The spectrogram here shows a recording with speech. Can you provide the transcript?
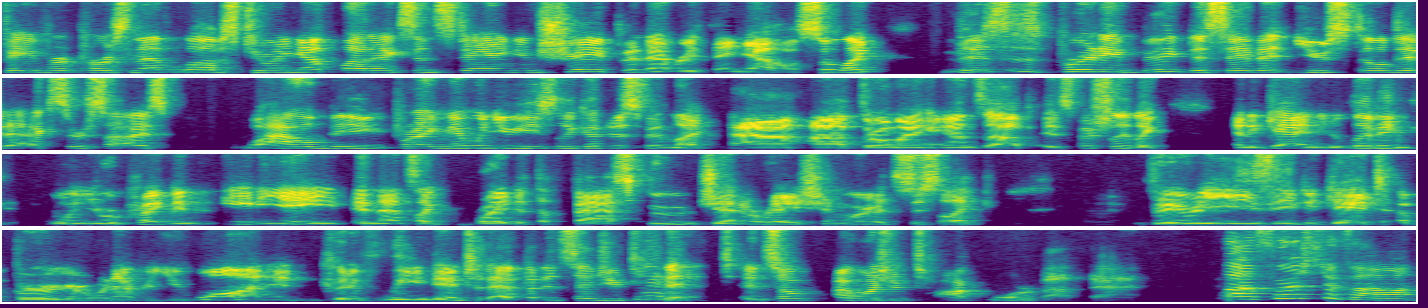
favorite person that loves doing athletics and staying in shape and everything else. So like this is pretty big to say that you still did exercise while being pregnant when you easily could have just been like, nah, I'll throw my hands up, especially like, and again, you're living, well, you were pregnant in 88, and that's like right at the fast food generation where it's just like very easy to get a burger whenever you want and could have leaned into that, but instead you didn't. And so I want you to talk more about that. Well, first of all,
